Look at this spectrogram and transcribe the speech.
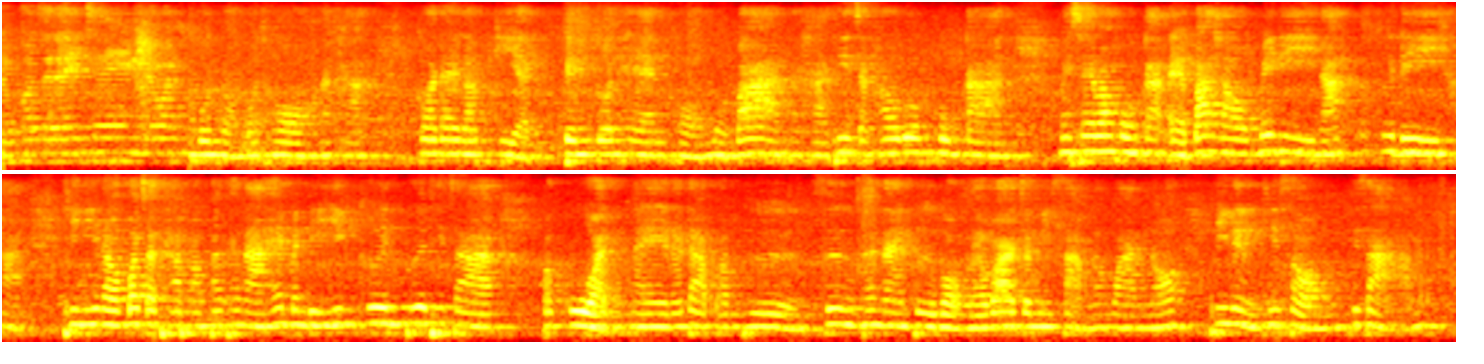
ดี๋ยวก็จะได้แจ้งยอดบุญหนองบัวทองนะคะ ก็ได้รับเกียรติเป็นตัวแทนของหมู่บ้านนะคะ ที่จะเข้าร่วมโครงการ ไม่ใช่ว่าโครงการแอบบ้านเราไม่ดีนะก็คือดีค่ะ ทีนี้เราก็จะทำมาพัฒนาให้มันดียิ่งขึ้น เพื่อที่จะประกวดในระดับอำเภอ ซึ่งท่านนายอำเภอบอกแล้วว่าจะมี 3 รางวัลเนาะที่ 1 ที่ 2 ที่ 3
